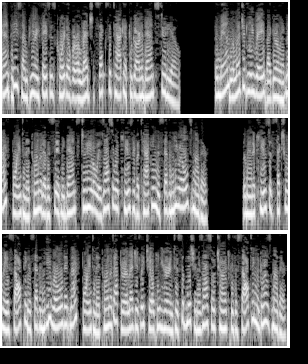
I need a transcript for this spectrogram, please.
Anthony Sampieri faces court over alleged sex attack at Kogarah Dance Studio. The man who allegedly raped a girl at knife point in a toilet of a Sydney dance studio is also accused of attacking the seven-year-old's mother. The man accused of sexually assaulting a seven-year-old at knife point in a toilet after allegedly choking her into submission is also charged with assaulting the girl's mother.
